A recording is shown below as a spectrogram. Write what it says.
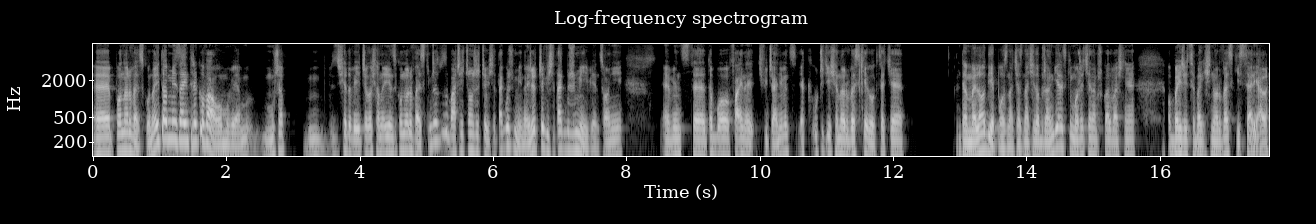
e, po norwesku. No i to mnie zaintrygowało, mówię, muszę się dowiedzieć czegoś o języku norweskim, żeby zobaczyć, czy on rzeczywiście tak brzmi. No i rzeczywiście tak brzmi, więc oni, e, więc to było fajne ćwiczenie, więc jak uczycie się norweskiego, chcecie tę melodię poznać, a znacie dobrze angielski, możecie na przykład właśnie obejrzeć sobie jakiś norweski serial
